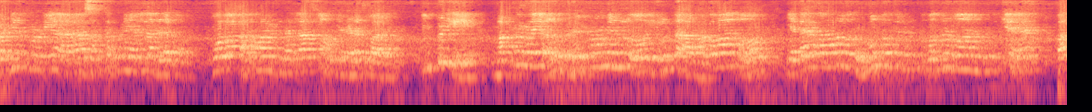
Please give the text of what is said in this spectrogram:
பண்டிதர்களுடைய சந்தர்ப்பணை எல்லாம் நடக்கும். கோலாகலமான எல்லாத்தையும் அவங்க நடத்துவார் இப்படி மக்களை அனுகிரகிக்கணும் என்று இருந்த பகவானும் எதாவது ஒரு ரூபத்திலிருந்து வந்துடுவான் என்பதற்கு பல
